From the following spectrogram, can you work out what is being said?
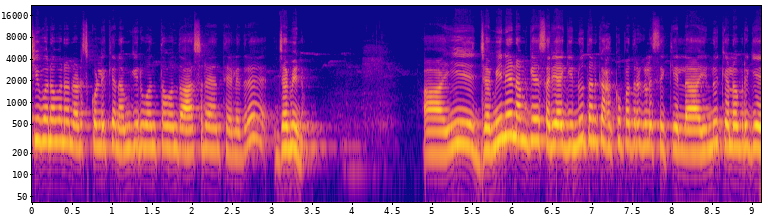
ಜೀವನವನ್ನು ನಡೆಸ್ಕೊಳ್ಳಿಕ್ಕೆ ನಮಗಿರುವಂಥ ಒಂದು ಆಶ್ರಯ ಅಂತ ಹೇಳಿದರೆ ಜಮೀನು. ಈ ಜಮೀನೇ ನಮಗೆ ಸರಿಯಾಗಿ ಇನ್ನೂ ತನಕ ಹಕ್ಕುಪತ್ರಗಳು ಸಿಕ್ಕಿಲ್ಲ, ಇನ್ನೂ ಕೆಲವೊಬ್ಬರಿಗೆ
